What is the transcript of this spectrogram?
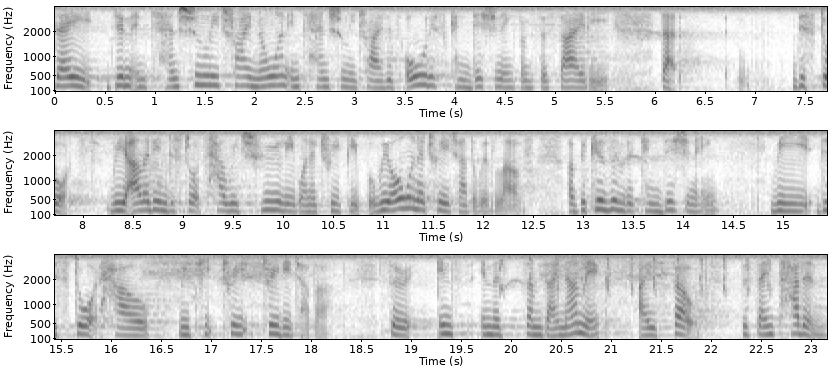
they didn't intentionally try. No one intentionally tries. It's all this conditioning from society that distorts reality and distorts how we truly want to treat people. We all want to treat each other with love, but because of the conditioning, we distort how we t- treat, treat each other. So, in, in the, some dynamics, I felt the same pattern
